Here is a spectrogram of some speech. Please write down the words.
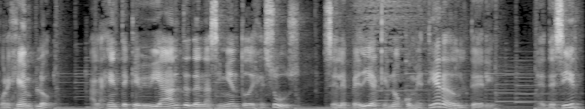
Por ejemplo, a la gente que vivía antes del nacimiento de Jesús se le pedía que no cometiera adulterio, es decir,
